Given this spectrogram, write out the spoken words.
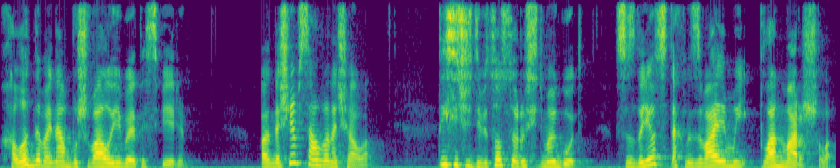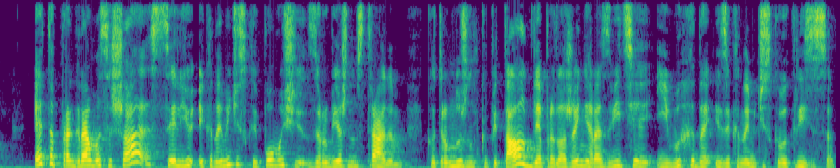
Холодная война бушевала и в этой сфере. А начнем с самого начала. 1947 год. Создается так называемый план Маршалла – это программа США с целью экономической помощи зарубежным странам, которым нужен капитал для продолжения развития и выхода из экономического кризиса.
